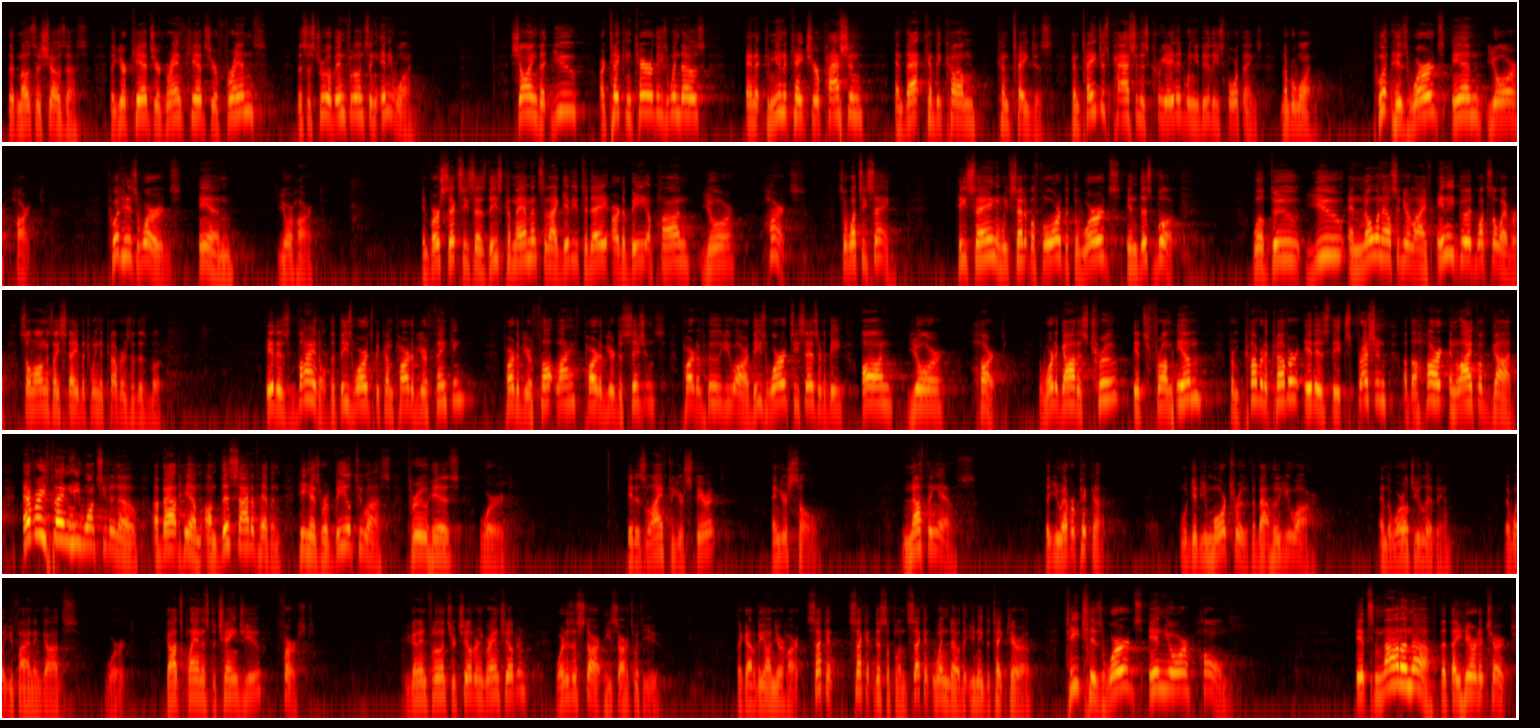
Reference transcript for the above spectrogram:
that Moses shows us. That your kids, your grandkids, your friends, this is true of influencing anyone. Showing that you are taking care of these windows and it communicates your passion, and that can become contagious. Contagious passion is created when you do these four things. Number one, put his words in your heart. Put his words in your heart. In verse 6, he says, These commandments that I give you today are to be upon your hearts. So, what's he saying? He's saying, and we've said it before, that the words in this book will do you and no one else in your life any good whatsoever so long as they stay between the covers of this book. It is vital that these words become part of your thinking, part of your thought life, part of your decisions, part of who you are. These words, he says, are to be on your heart. The Word of God is true, it's from Him. From cover to cover, it is the expression of the heart and life of God. Everything He wants you to know about Him on this side of heaven, He has revealed to us through His Word. It is life to your spirit and your soul. Nothing else that you ever pick up will give you more truth about who you are and the world you live in than what you find in God's Word. God's plan is to change you first. You're going to influence your children and grandchildren? Where does it start? He starts with you. They got to be on your heart. Second, second discipline, second window that you need to take care of. Teach his words in your home. It's not enough that they hear it at church.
